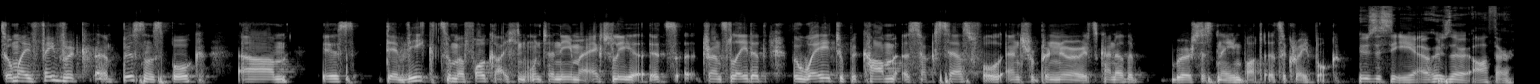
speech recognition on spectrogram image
So my favorite uh, business book um, is Der Weg zum erfolgreichen Unternehmer. Actually, it's translated The Way to Become a Successful Entrepreneur. It's kind of the versus name, but it's a great book. Who's the CEO? Who's the author?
